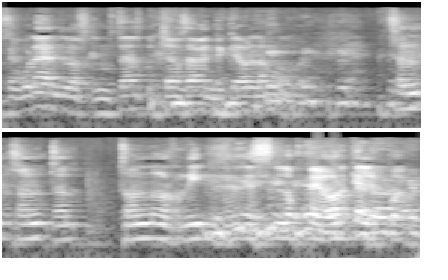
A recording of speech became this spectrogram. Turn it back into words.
seguramente los que nos están escuchando saben de qué hablamos, güey. Son, son, son, son horribles. Es lo peor que le puede.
